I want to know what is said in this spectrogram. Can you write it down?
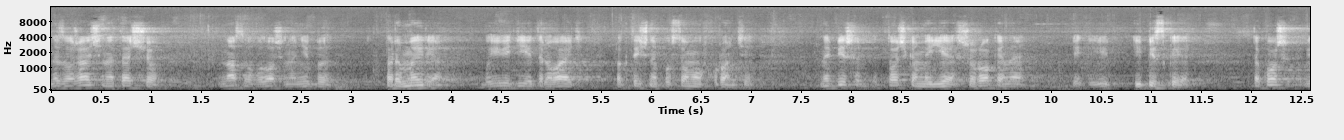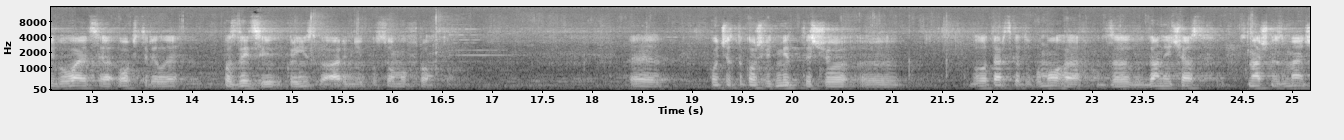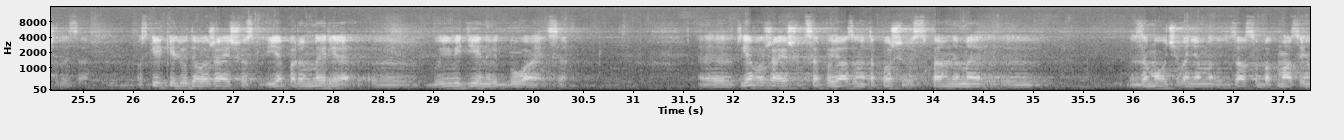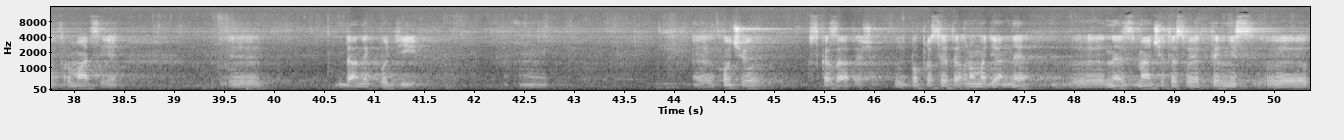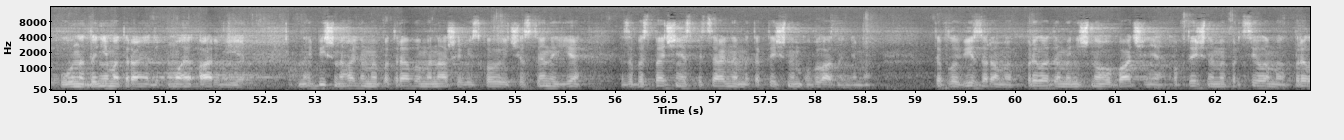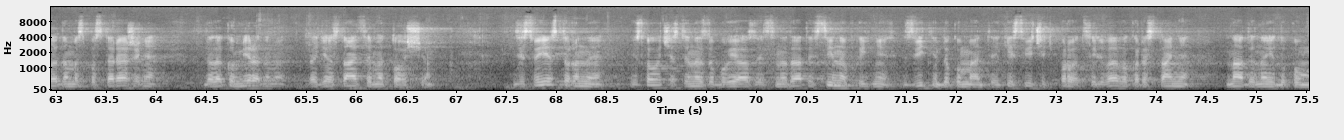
незважаючи на те, що в нас оголошено ніби перемир'я, бойові дії тривають практично по всьому фронті. Найбільшими точками є Широкине і, Піски. Також відбуваються обстріли позицій української армії по всьому фронту. Е, Хочу також відмітити, що е, волонтерська допомога за в даний час значно зменшилася, оскільки люди вважають, що є перемир'я, е, бойові дії не відбуваються. Е, Я вважаю, що це пов'язано також з певними е, замовчуваннями в засобах масової інформації е, даних подій. Хочу сказати, попросити громадян не, не зменшити свою активність у наданні матеріальної допомоги армії. Найбільш нагальними потребами нашої військової частини є забезпечення спеціальними тактичними обладнаннями, тепловізорами, приладами нічного бачення, оптичними прицілами, приладами спостереження, далекомірними радіостанціями тощо. Зі своєї сторони, військова частина зобов'язується надати всі необхідні звітні документи, які свідчать про цільове використання наданої допомоги.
